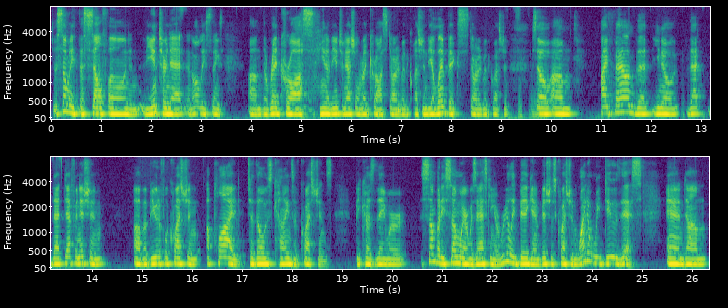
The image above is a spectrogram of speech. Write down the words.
just so many, the cell phone and the internet and all these things. Um, the Red Cross, you know, the International Red Cross started with a question. The Olympics started with a question. So um, I found that you know that that definition of a beautiful question applied to those kinds of questions because they were somebody somewhere was asking a really big ambitious question. Why don't we do this? And um,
